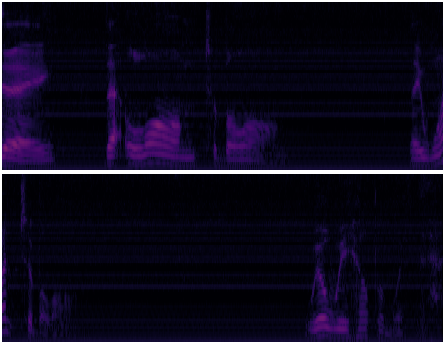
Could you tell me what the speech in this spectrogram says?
day that long to belong. They want to belong. Will we help them with that?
